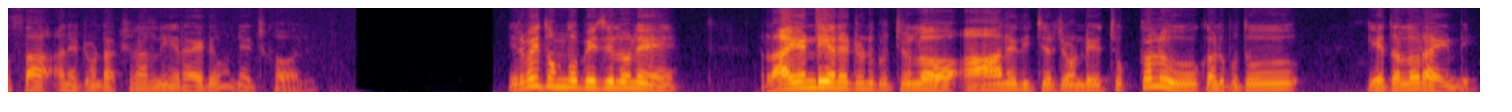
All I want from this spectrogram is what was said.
స అనేటువంటి అక్షరాలని రాయడం నేర్చుకోవాలి. ఇరవై తొమ్మిదో పేజీలోనే రాయండి అనేటువంటి కృత్యంలో ఆ అనేది ఇచ్చారు చూడండి. చుక్కలు కలుపుతూ గీతల్లో రాయండి.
